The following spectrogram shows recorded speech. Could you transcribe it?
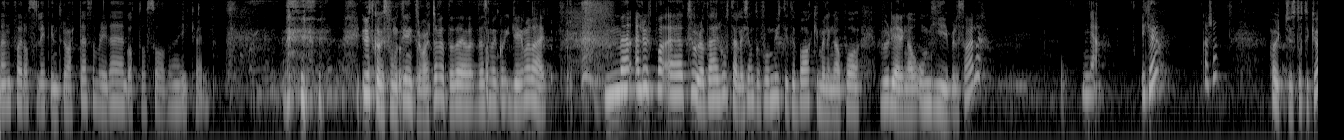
Men for oss litt introverte så blir det godt å sove i kveld. Utgangspunktet i introverte. vet du, Det er jo det som er gøy med det her. Men jeg lurer på, uh, tror du at dette hotellet kommer til å få mye tilbakemeldinger på vurdering av omgivelser, eller? Nja, Ikke? kanskje. Har ikke du stått i kø?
